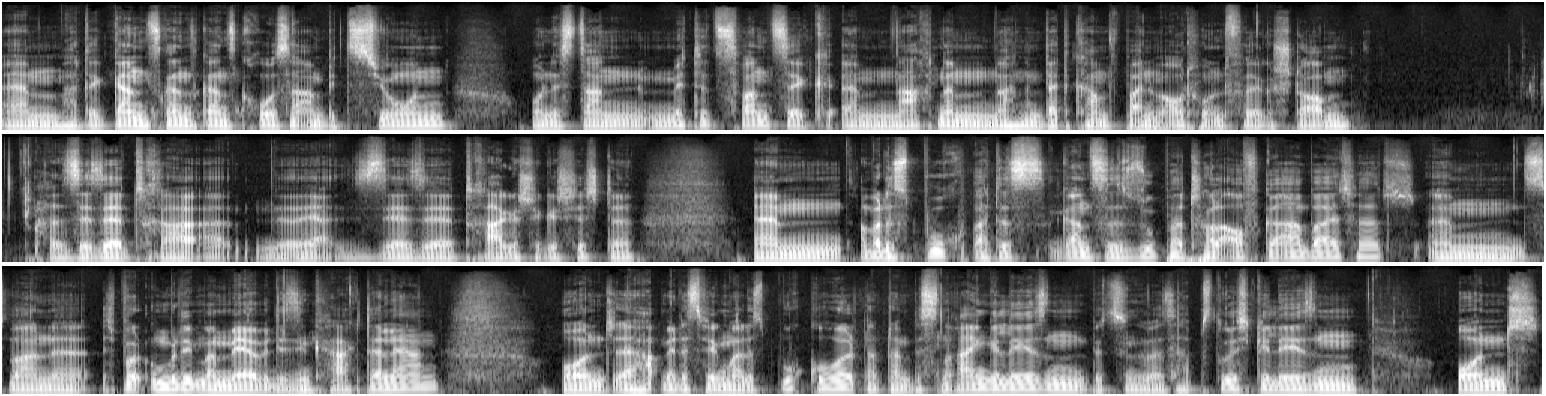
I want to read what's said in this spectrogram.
Ähm, hatte ganz, ganz, ganz große Ambitionen und ist dann Mitte 20 ähm, nach, einem, nach Wettkampf bei einem Autounfall gestorben. Also sehr, sehr, tra ja, sehr, sehr tragische Geschichte. Ähm, aber das Buch hat das Ganze super toll aufgearbeitet. Ähm, es war eine, ich wollte unbedingt mal mehr über diesen Charakter lernen und äh, habe mir deswegen mal das Buch geholt und habe da ein bisschen reingelesen, beziehungsweise habe es durchgelesen und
